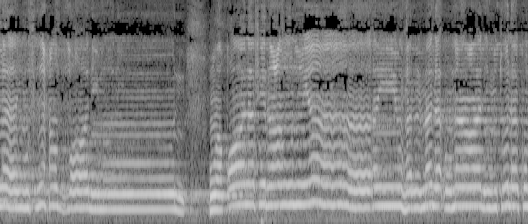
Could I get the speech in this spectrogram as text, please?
لا يفلح الظالمون. وقال فرعون يا أيها الملأ ما علمت لكم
